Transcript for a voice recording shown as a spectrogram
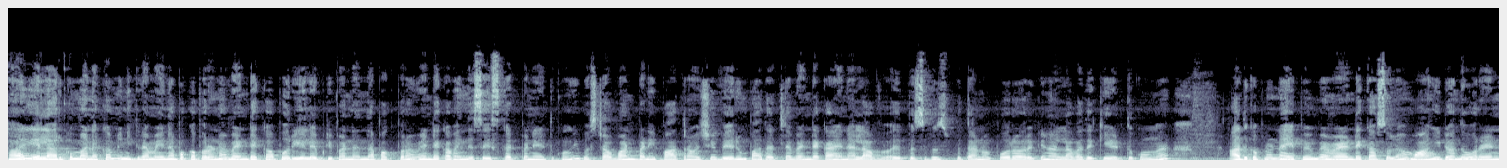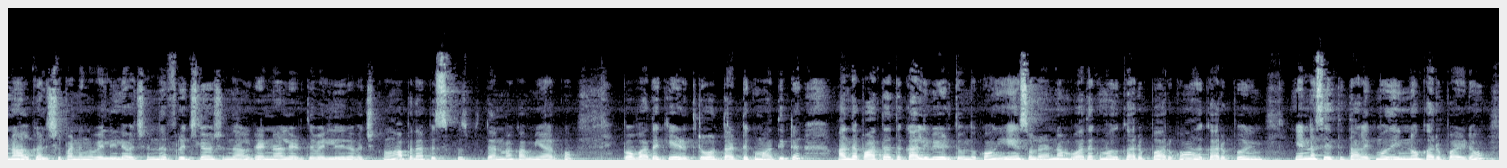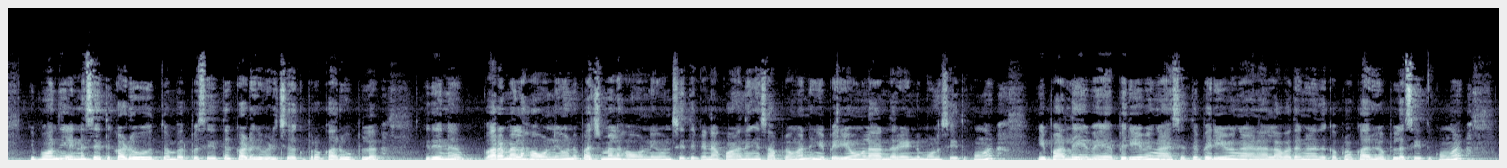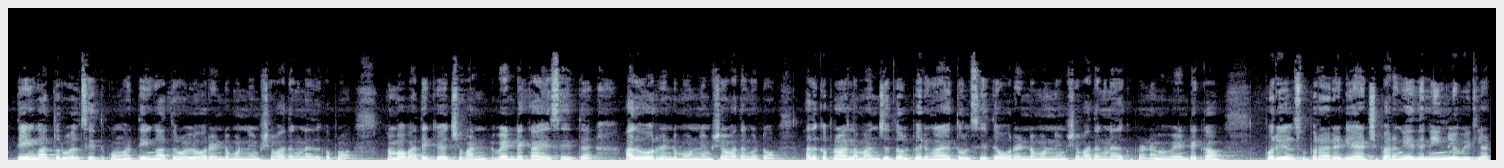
Hi எல்லாருக்கும் வணக்கம். இன்றைக்கி நம்ம என்ன பார்க்க போகிறோம்னா வெண்டைக்காய் பொரியல் எப்படி பண்ணுன்னு தான் பார்க்க போகிறோம் வெண்டைக்காய் இந்த சைஸ் கட் பண்ணி எடுத்துக்கோங்க. இப்போ ஸ்டவ் ஆன் பண்ணி பாத்திரம் வச்சு வெறும் பாத்திரத்தில் வெண்டைக்காயை நல்லா பிசு பிசுப்பு தன்மை போகிற வரைக்கும் நல்லா வதக்கி எடுத்துக்கோங்க. அதுக்கப்புறம் நான் எப்பயுமே வெண்டைக்காய் சொல்லுவேன். வாங்கிட்டு வந்து ஒரு ரெண்டு நாள் கழிச்சு பண்ணுங்கள் வெளியில் வச்சுருந்து ஃப்ரிட்ஜில் வச்சுருந்தாலும் ரெண்டு நாள் எடுத்து வெளியில் வச்சுக்கோங்க. அப்போ தான் பிசு பிசுப்பு தன்மை கம்மியாக இருக்கும். இப்போ வதக்கி எடுத்துகிட்டு ஒரு தட்டுக்கு மாற்றிட்டு அந்த பாத்திரத்தை கழுவி எடுத்து வந்துக்கோங்க. ஏன் சொல்கிறேன்னா நம்ம வதக்கும் போது கருப்பாக இருக்கும். அது கருப்பு எண்ணெய் சேர்த்து தாளிக்கும் போது இன்னும் கருப்பாயிடும். இப்போ வந்து எண்ணெய் சேர்த்து கடுகு தம்பருப்பு சேர்த்து கடுகு வெடிச்சதுக்கப்புறம் கருவேப்பிலை இது என்ன? வரமிளகா ஒன்றே ஒன்று பச்சை மிளகா ஒன்றே ஒன்று சேர்த்துக்கிட்டேன். நான் குழந்தைங்க சாப்பிடுவாங்க. நீங்கள் பெரியவங்களாக இருந்தால் ரெண்டு மூணு சேர்த்துக்கோங்க. இப்போ அதுலேயே வெ பெரிய வெங்காயம் சேர்த்து பெரிய வெங்காயம் நல்லா வதங்கினதுக்கப்புறம் கருவேப்பிலை சேர்த்துக்கோங்க. தேங்காய் துருவல் சேர்த்துக்கோங்க. தேங்காய் துருவல் ஒரு ரெண்டு மூணு நிமிஷம் வதங்கினதுக்கப்புறம் நம்ம வதக்கி வச்ச வன் வெண்டைக்காயை சேர்த்து அது ஒரு ரெண்டு மூணு நிமிஷம் வதங்கட்டும். அதுக்கப்புறம் அதில் மஞ்சத்தூள் பெருங்காயத்தூள் சேர்த்து ஒரு ரெண்டு மூணு நிமிஷம் வதங்கினதுக்கப்புறம் நம்ம வெண்டைக்காய் பொரியல் சூப்பராக ரெடி ஆகிடுச்சு பாருங்கள் இது நீங்களும் வீட்டில்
